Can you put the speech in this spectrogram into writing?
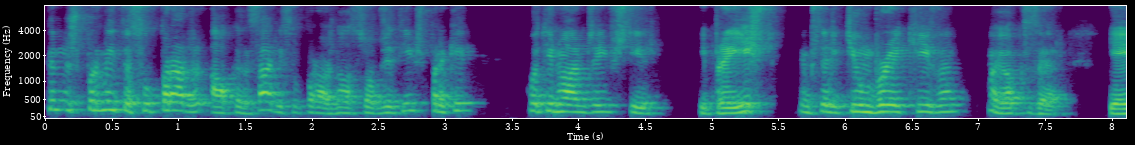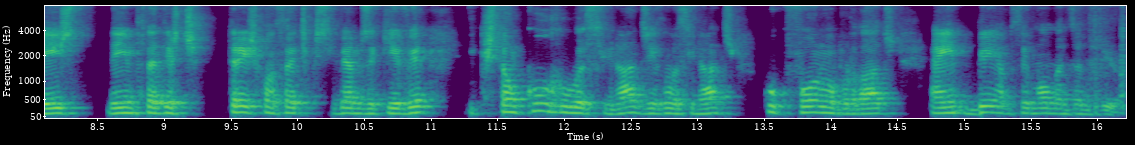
que nos permita superar, alcançar e superar os nossos objetivos para que continuarmos a investir. E para isto, temos de ter aqui um break-even maior que zero. E é isto, daí portanto estes três conceitos que estivemos aqui a ver e que estão correlacionados e relacionados com o que foram abordados em BMC Moments anteriores.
